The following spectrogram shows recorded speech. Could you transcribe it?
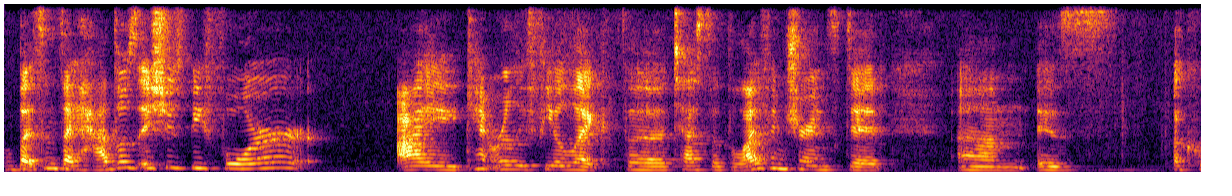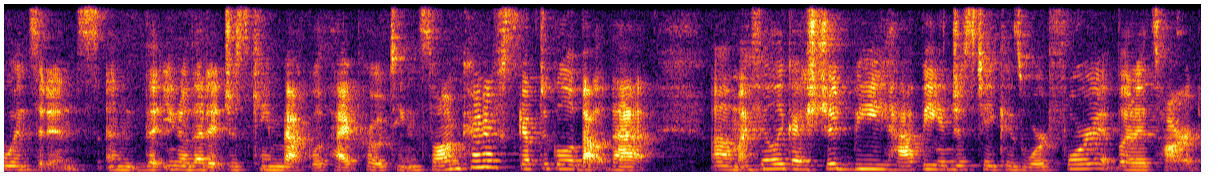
but since I had those issues before, I can't really feel like the test that the life insurance did um, is a coincidence and that, you know, that it just came back with high protein. So I'm kind of skeptical about that. Um, I feel like I should be happy and just take his word for it, but it's hard.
